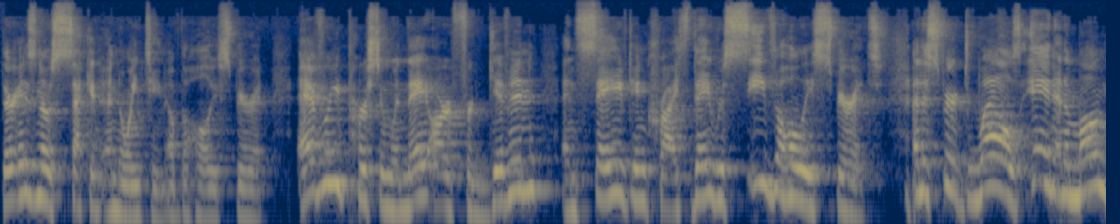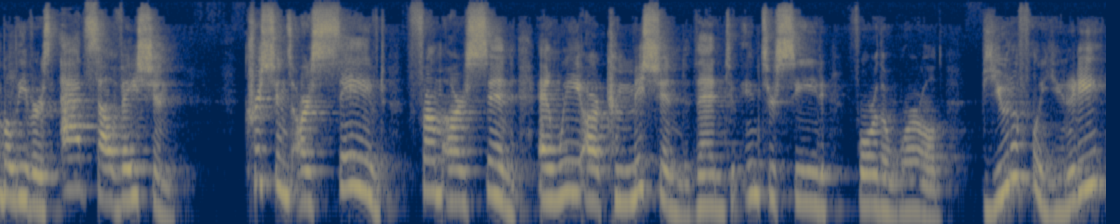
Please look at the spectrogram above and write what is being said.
there is no second anointing of the Holy Spirit. Every person, when they are forgiven and saved in Christ, they receive the Holy Spirit. And the Spirit dwells in and among believers at salvation. Christians are saved from our sin, and we are commissioned then to intercede for the world. Beautiful unity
